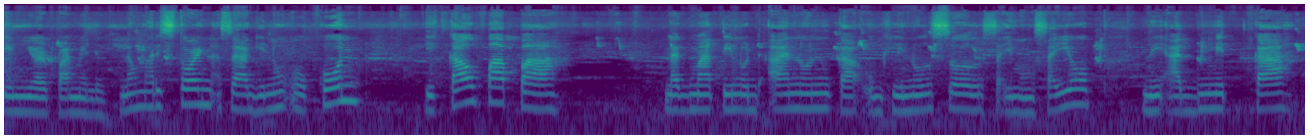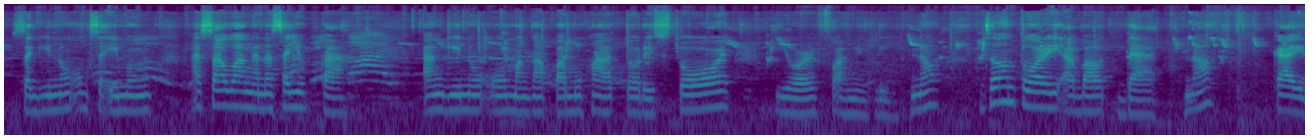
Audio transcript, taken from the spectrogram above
in your family. No ma-restore na sa Ginoo kun ikaw papa nagmatinud-anon ka og hinulsol sa imong sayop ni admit ka sa Ginoo sa imong asawa nga nasayop ka ang Ginoo mga pamuha to restore your family no? Don't worry about that no? Kay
